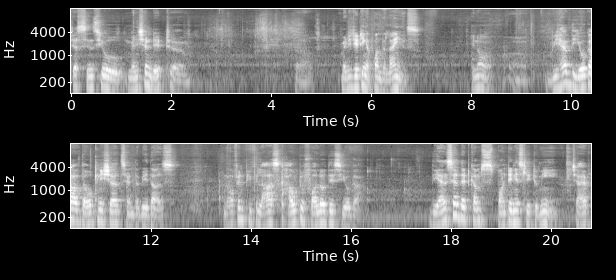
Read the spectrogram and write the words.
Just since you mentioned it, um, uh, meditating upon the lines, you know, uh, we have the yoga of the Upanishads and the Vedas, and often people ask how to follow this yoga. The answer that comes spontaneously to me, which I have,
